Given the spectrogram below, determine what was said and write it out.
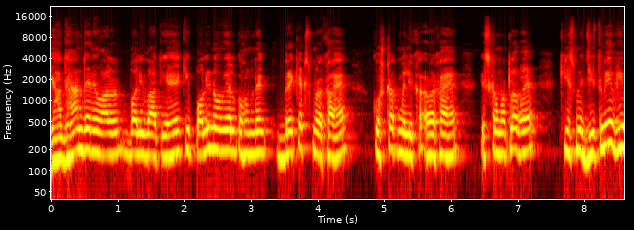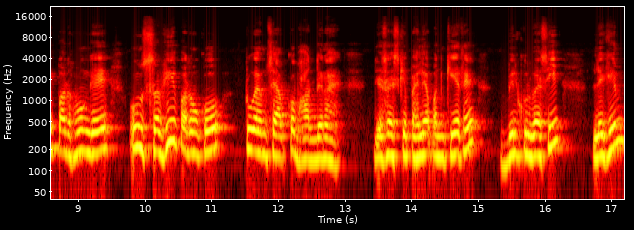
यहाँ ध्यान देने वाली बात यह है कि पॉलिनोमियल को हमने ब्रैकेट्स में रखा है, कोष्टक में लिखा, रखा है। इसका मतलब है कि इसमें जितने भी पद होंगे, उन सभी पदों को टू एम से आपको भाग देना है। जैसा इसके पहले अपन किए थे, बिल्कुल वैसी। लेकिन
